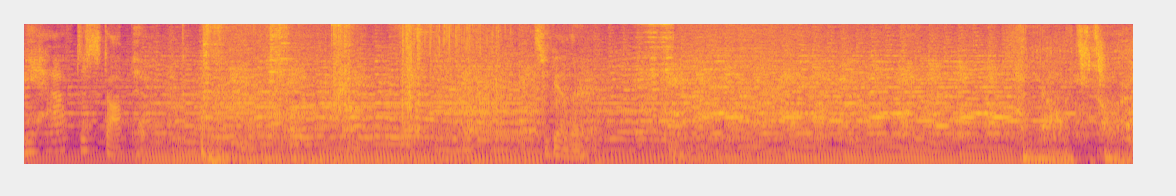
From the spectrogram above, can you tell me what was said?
we have to stop him. Together. Now it's time.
